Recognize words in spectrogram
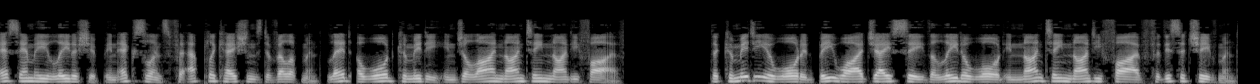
SME Leadership in Excellence for Applications Development Award Committee in July 1995. The committee awarded BYJC the LEAD Award in 1995 for this achievement.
